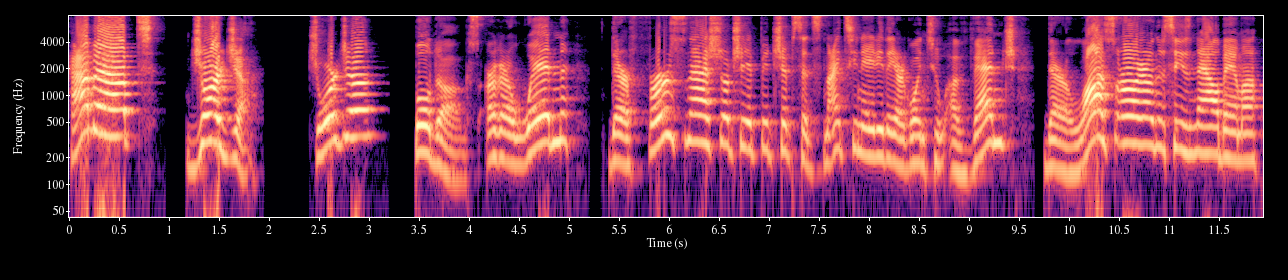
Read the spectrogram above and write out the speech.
How about Georgia? Georgia Bulldogs are going to win their first national championship since 1980. They are going to avenge their loss earlier in the season to Alabama.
